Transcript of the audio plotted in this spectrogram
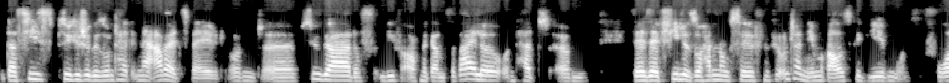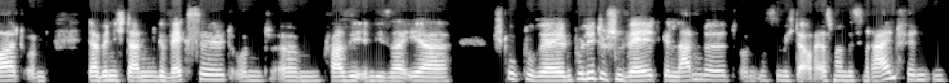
Das hieß psychische Gesundheit in der Arbeitswelt. Und äh, Psyga, das lief auch eine ganze Weile und hat ähm, sehr, sehr viele so Handlungshilfen für Unternehmen rausgegeben und so fort. Und da bin ich dann gewechselt und ähm, quasi in dieser eher strukturellen, politischen Welt gelandet und musste mich da auch erstmal ein bisschen reinfinden.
